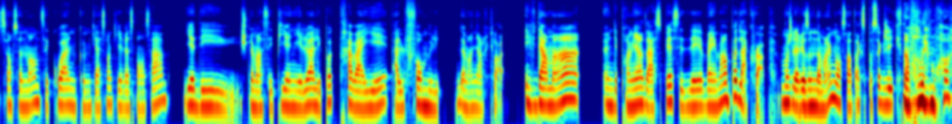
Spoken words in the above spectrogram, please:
si on se demande c'est quoi une communication qui est responsable, il y a des, justement, ces pionniers-là à l'époque travaillaient à le formuler de manière claire. Évidemment, un des premiers aspects, c'est de ben, pas de la crap. Moi, je le résume de même, on s'entend que c'est pas ça que j'ai écrit dans mon mémoire,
